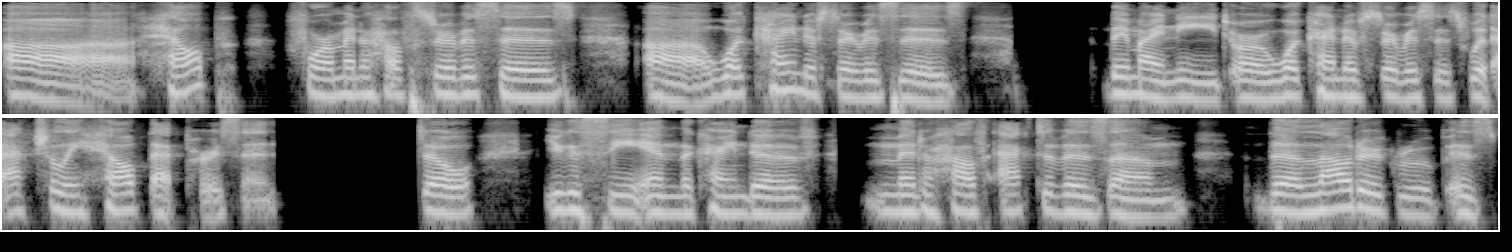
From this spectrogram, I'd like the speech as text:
uh, help for mental health services, uh, what kind of services they might need, or what kind of services would actually help that person. So you can see in the kind of mental health activism the louder group is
